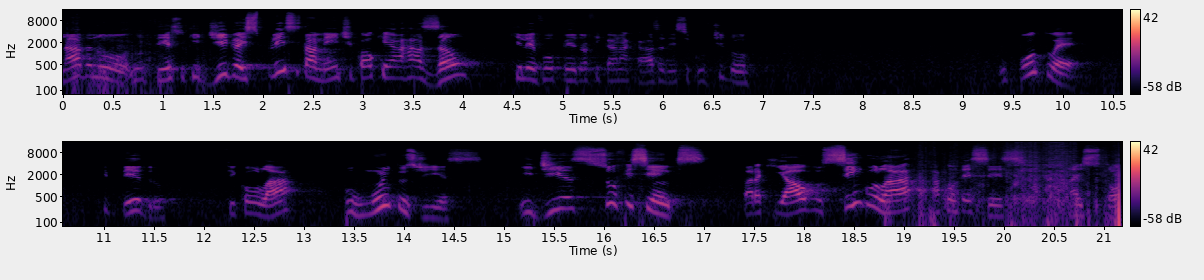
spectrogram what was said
nada no, no texto que diga explicitamente qual que é a razão que levou Pedro a ficar na casa desse curtidor. O ponto é que Pedro ficou lá por muitos dias e dias suficientes para que algo singular acontecesse na história.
